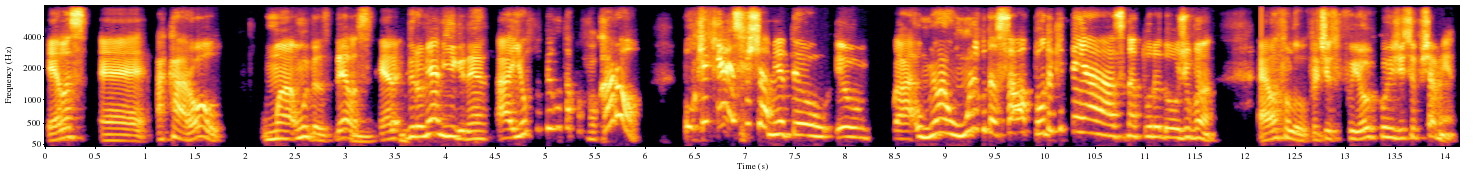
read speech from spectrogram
elas, é, a Carol, uma, uma das delas, era, virou minha amiga, né? Aí eu fui perguntar para Carol, por que, que nesse fichamento eu, eu a, o meu é o único da sala toda que tem a assinatura do Juvan? Aí ela falou, Francisco, fui eu que corrigi seu fichamento.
